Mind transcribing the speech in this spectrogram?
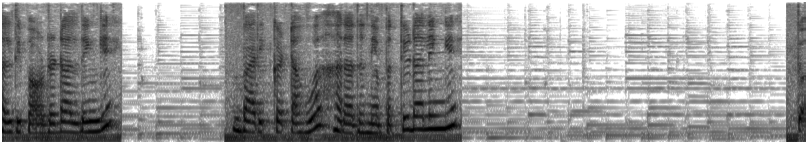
हल्दी पाउडर डाल देंगे। बारीक कटा हुआ हरा धनिया पत्ती डालेंगे। तो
